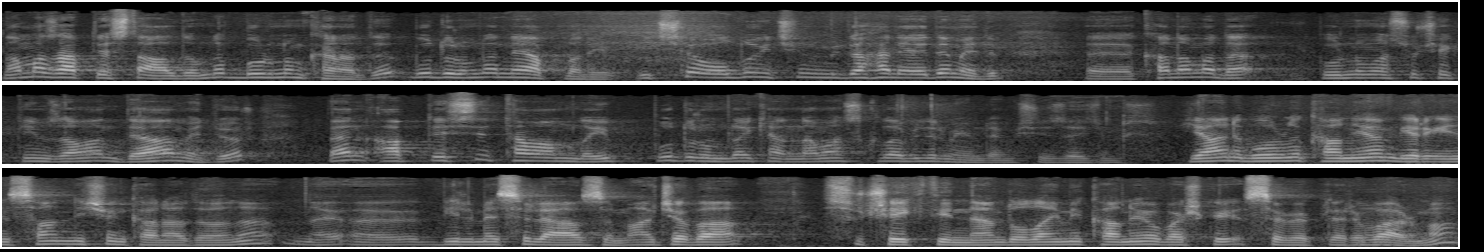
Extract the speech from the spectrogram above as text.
Namaz abdesti aldığımda burnum kanadı. Bu durumda ne yapmalıyım? İçte olduğu için müdahale edemedim. Ee, kanama da burnuma su çektiğim zaman devam ediyor. Ben abdesti tamamlayıp bu durumdayken namaz kılabilir miyim demiş izleyicimiz. Yani burnu kanayan bir insan için kanadığını e, e, bilmesi lazım. Acaba su çektiğinden dolayı mı kanıyor, başka sebepleri var mı?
